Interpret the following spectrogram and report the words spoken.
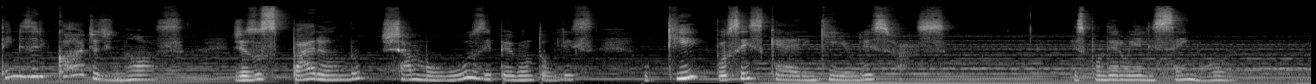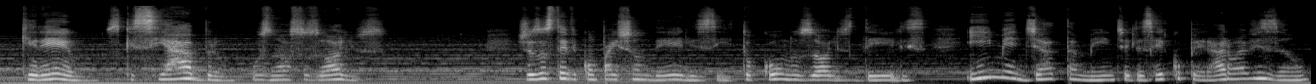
tem misericórdia de nós. Jesus, parando, chamou-os e perguntou-lhes: O que vocês querem que eu lhes faça? Responderam eles: Senhor, queremos que se abram os nossos olhos. Jesus teve compaixão deles e tocou nos olhos deles, e imediatamente eles recuperaram a visão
